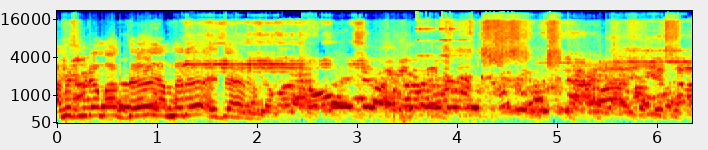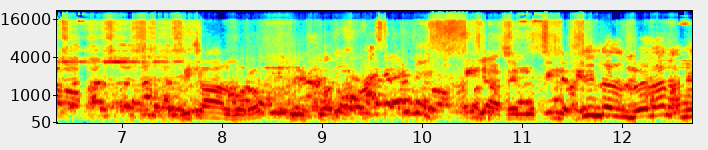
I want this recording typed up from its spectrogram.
আমি দুইটা মাছ দেই আপনাদের এই দেখেন বিশাল বড় ইলিশ মাছ। তিনটে লয়ে আমি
